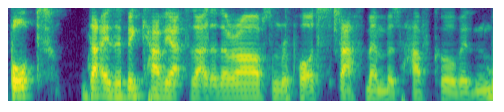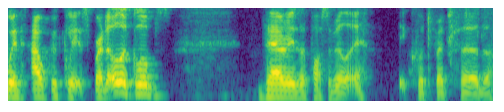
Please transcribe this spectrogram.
but that is a big caveat to that that there are some reported staff members have COVID, and with how quickly it spread at other clubs, there is a possibility it could spread further.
